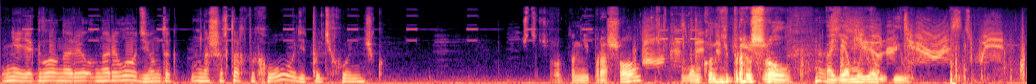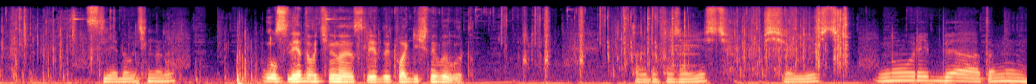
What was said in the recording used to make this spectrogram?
Не, я главное на релоуде, он так на шифтах выходит потихонечку. Вот он не прошел, лонг он не прошел, а яму я убил. Следовательно, да? Ну, следовательно, следует логичный вывод. Так, ДФЗ есть. Все есть. Ну, ребята, ну...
